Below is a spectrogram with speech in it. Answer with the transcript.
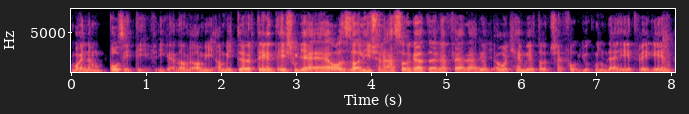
majdnem pozitív, igen, ami, ami, ami történt, és ugye e, azzal is rászolgált erre a Ferrari, hogy ahogy Hamilton se fogjuk minden hétvégén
